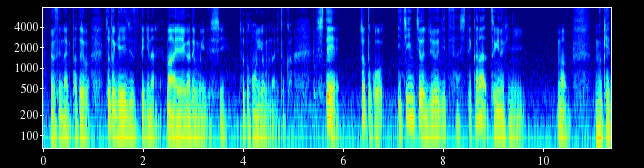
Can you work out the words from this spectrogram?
要するになんか例えばちょっと芸術的な、まあ映画でもいいですしちょっと本読むなりとかしてちょっとこう一日を充実させてから次の日にまあ向け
